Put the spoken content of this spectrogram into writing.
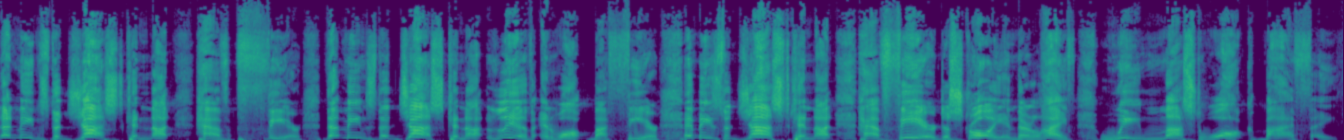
That means the just cannot have fear. That means the just cannot live and walk by fear. It means the just cannot have fear destroying their life. We must walk by faith.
